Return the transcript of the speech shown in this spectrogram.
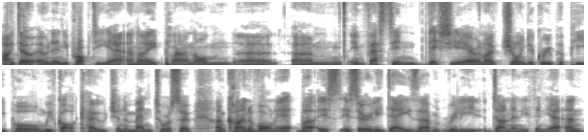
I don't own any property yet, and I plan on uh, um, investing this year. And I've joined a group of people, and we've got a coach and a mentor. So I'm kind of on it, but it's it's early days. I haven't really done anything yet. And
